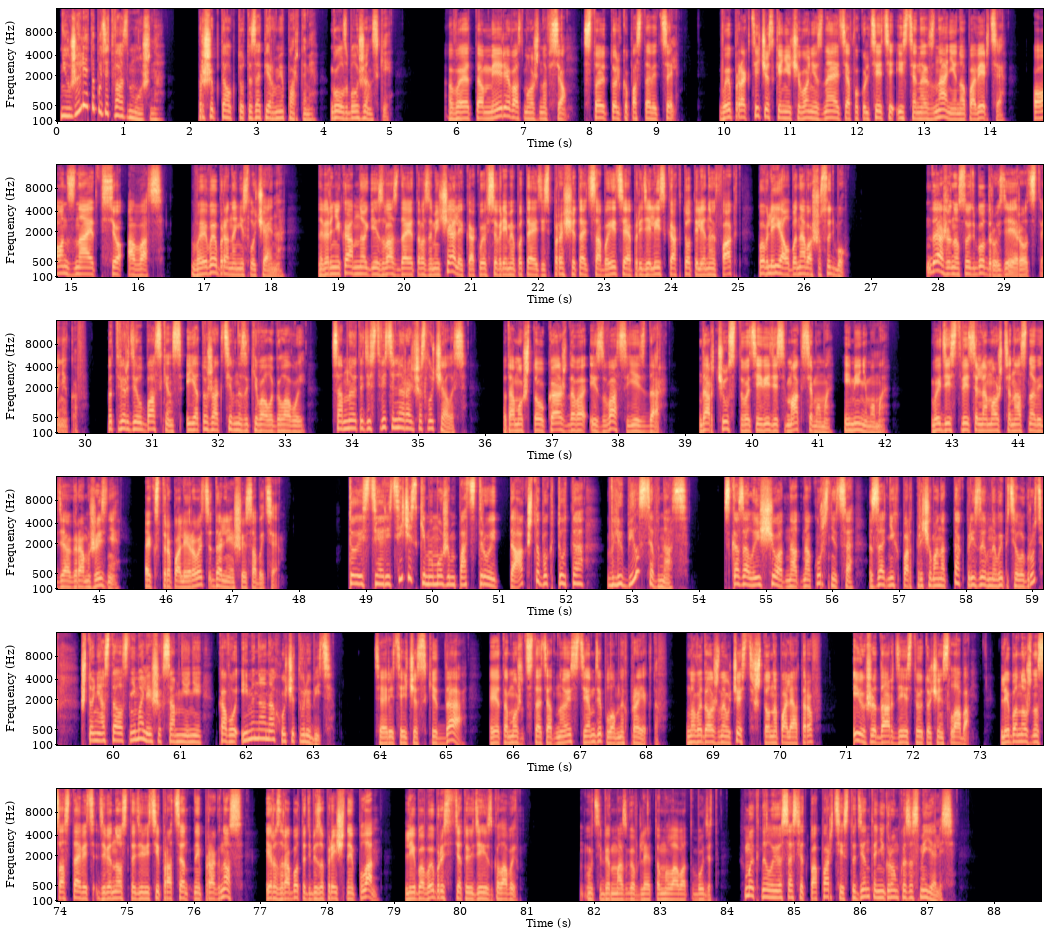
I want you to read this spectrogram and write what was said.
«Неужели это будет возможно?» прошептал кто-то за первыми партами. Голос был женский. «В этом мире возможно все. Стоит только поставить цель. Вы практически ничего не знаете о факультете истинных знаний, но поверьте, он знает все о вас. Вы выбраны не случайно. Наверняка многие из вас до этого замечали, как вы все время пытаетесь просчитать события, определить, как тот или иной факт повлиял бы на вашу судьбу. Даже на судьбу друзей и родственников. Подтвердил Баскинс, и я тоже активно закивала головой. Со мной это действительно раньше случалось. Потому что у каждого из вас есть дар. Дар чувствовать и видеть максимумы и минимумы. Вы действительно можете на основе диаграмм жизни экстраполировать дальнейшие события. То есть теоретически мы можем подстроить так, чтобы кто-то влюбился в нас? Сказала еще одна однокурсница с задних парт, причем она так призывно выпятила грудь, что не осталось ни малейших сомнений, кого именно она хочет влюбить. Теоретически да, это может стать одной из тем дипломных проектов. Но вы должны учесть, что на поляторов их же дар действует очень слабо. Либо нужно составить 99-процентный прогноз — и разработать безупречный план, либо выбросить эту идею из головы. У тебя мозгов для этого маловато будет. Хмыкнул ее сосед по партии, и студенты негромко засмеялись.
